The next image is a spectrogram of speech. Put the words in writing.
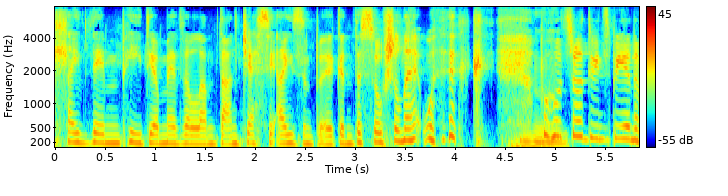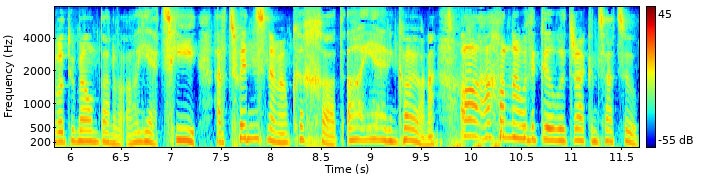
allai ddim peidio meddwl amdan Jesse Eisenberg yn The Social Network. Mm. Bob tro dwi'n sbio yna fo, dwi'n meddwl amdano fo, o oh, ie, yeah, ti, a'r twins na mewn cychod, o oh, ie, yeah, fi'n coio hwnna. O, oh, a honna with a girl with dragon tattoo.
